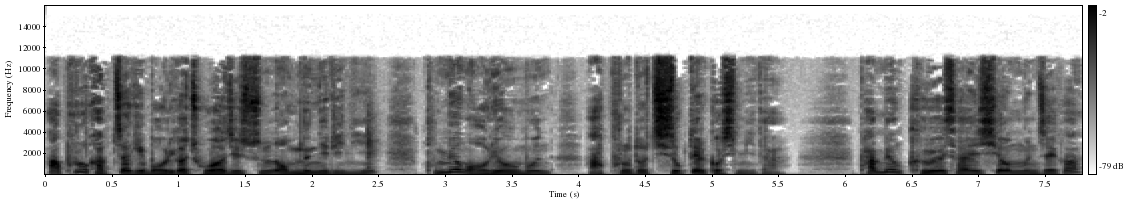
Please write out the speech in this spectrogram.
앞으로 갑자기 머리가 좋아질 수는 없는 일이니 분명 어려움은 앞으로도 지속될 것입니다. 반면 그 회사의 시험 문제가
